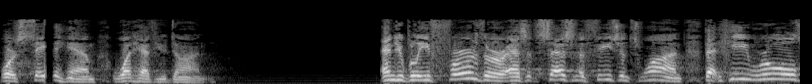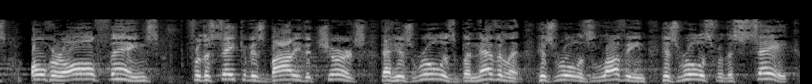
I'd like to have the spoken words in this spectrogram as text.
or say to him, what have you done? And you believe further, as it says in Ephesians 1, that He rules over all things for the sake of His body, the church, that His rule is benevolent, His rule is loving, His rule is for the sake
